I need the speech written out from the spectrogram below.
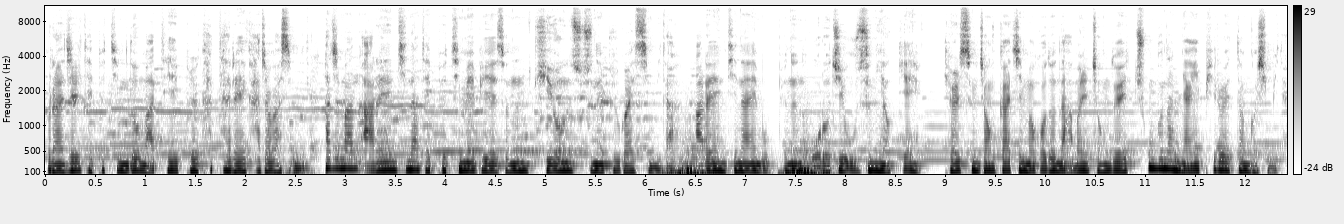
브라질 대표팀도 마테잎을 카타르에 가져갔습니다. 하지만 아르헨티나 대표팀에 비해서는 귀여운 수준에 불과했습니다. 아르헨티나의 목표는 오로지 우승이었기에 결승 전까지 먹어도 남을 정도의 충분한 양이 필요했던 것입니다.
